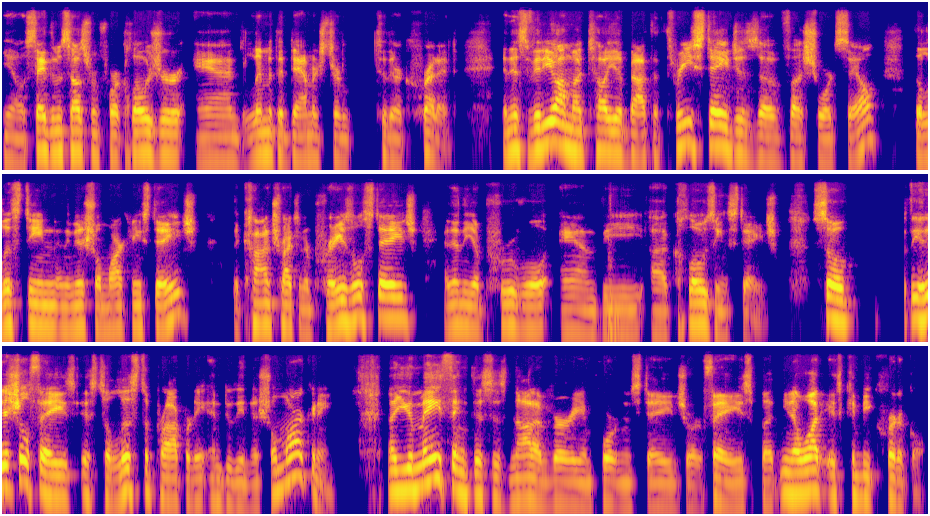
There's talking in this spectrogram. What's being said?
you know, save themselves from foreclosure and limit the damage to, to their credit. In this video, I'm going to tell you about the three stages of a short sale the listing and the initial marketing stage, the contract and appraisal stage, and then the approval and the uh, closing stage. So the initial phase is to list the property and do the initial marketing. Now, you may think this is not a very important stage or phase, but you know what? It can be critical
